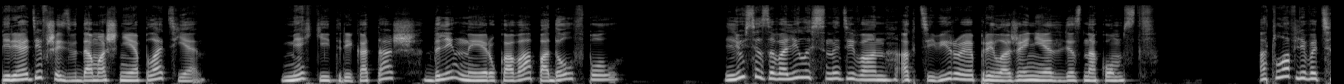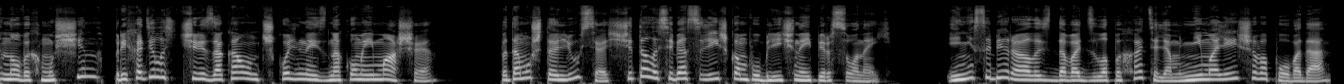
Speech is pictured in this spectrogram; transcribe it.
Переодевшись в домашнее платье, мягкий трикотаж, длинные рукава, подол в пол, Люся завалилась на диван, активируя приложение для знакомств. Отлавливать новых мужчин приходилось через аккаунт школьной знакомой Маши, потому что Люся считала себя слишком публичной персоной и не собиралась давать злопыхателям ни малейшего повода.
